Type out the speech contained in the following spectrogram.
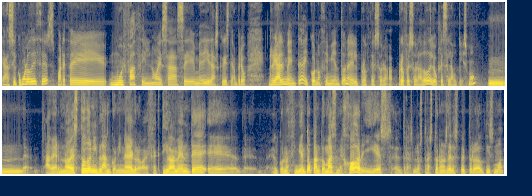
Así como lo dices, parece muy fácil ¿no? esas eh, medidas, Cristian, pero ¿realmente hay conocimiento en el profesorado de lo que es el autismo? Mm, a ver, no es todo ni blanco ni negro. Efectivamente, eh, el conocimiento cuanto más mejor, y es los trastornos del espectro del autismo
